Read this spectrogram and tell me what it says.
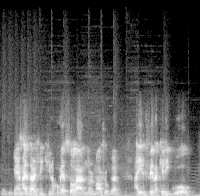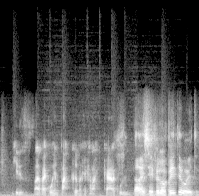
Brasil ganha, mas a Argentina começou lá normal jogando. Aí ele fez aquele gol que eles vai, correndo pra cama com aquela cara. Com Não, esse aí foi 98.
